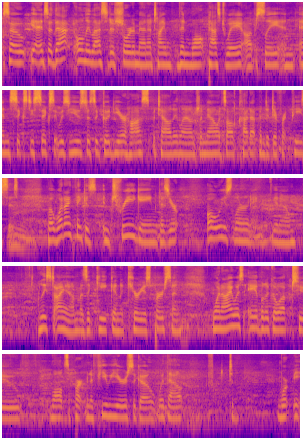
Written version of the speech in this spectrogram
So yeah, and so that only lasted a short amount of time. Then Walt passed away, obviously, and and '66 it was used as a Goodyear hospitality lounge, and now it's all cut up into different pieces. Hmm. But what I think is intriguing because you're always learning, you know. At least I am, as a geek and a curious person. When I was able to go up to Walt's apartment a few years ago without to work, you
